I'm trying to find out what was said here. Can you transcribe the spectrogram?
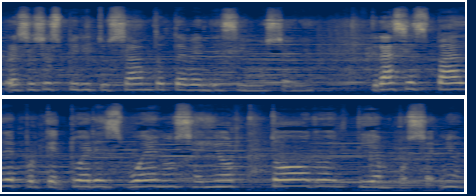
Precioso Espíritu Santo, te bendecimos, Señor. Gracias, Padre, porque tú eres bueno, Señor, todo el tiempo, Señor.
